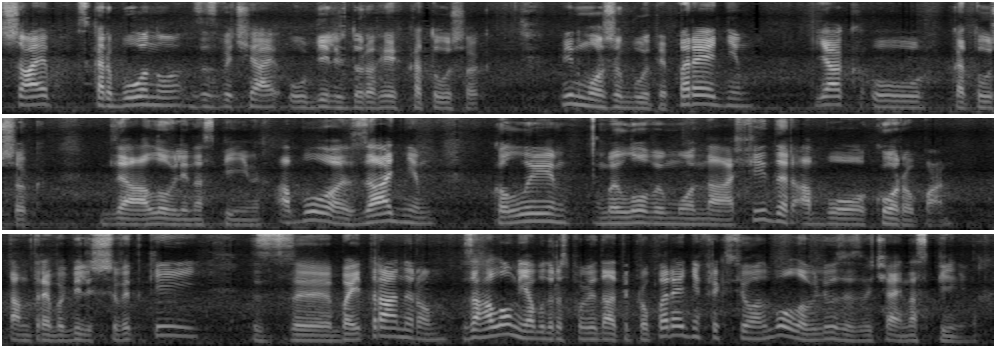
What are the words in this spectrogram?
шайб з карбону, зазвичай у більш дорогих катушок. Він може бути переднім, як у катушок для ловлі на спінінг, або заднім, коли ми ловимо на фідер або коропа. Там треба більш швидкий з бейтранером. Загалом я буду розповідати про передній фрикціон, бо ловлю зазвичай на спінінг.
